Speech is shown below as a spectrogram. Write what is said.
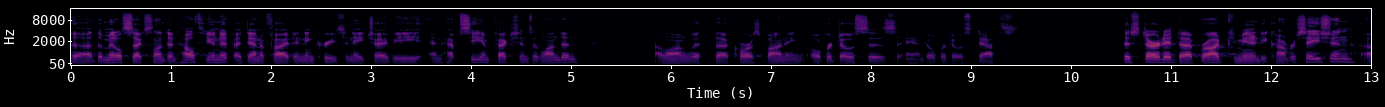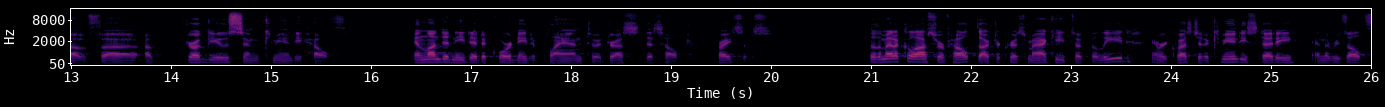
Uh, the Middlesex London Health Unit identified an increase in HIV and Hep C infections in London, along with uh, corresponding overdoses and overdose deaths. This started a broad community conversation of, uh, of drug use and community health and London needed a coordinated plan to address this health crisis. So the medical officer of health, Dr. Chris Mackie, took the lead and requested a community study, and the results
